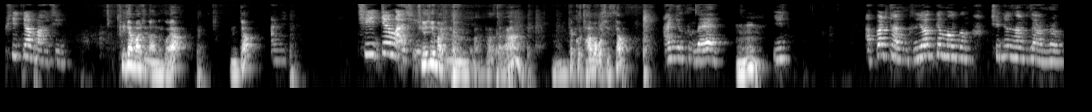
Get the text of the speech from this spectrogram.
피자 맛이. 피자 맛이 나는 거야? 진짜? 아니. 치즈 맛이. 치즈 맛이 나는 마- 파스타야? 음, 그거 다 먹을 수 있어? 아니 근데 음. 이 아빠처럼 그렇게 먹으면 치즈 냄새 안 나고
